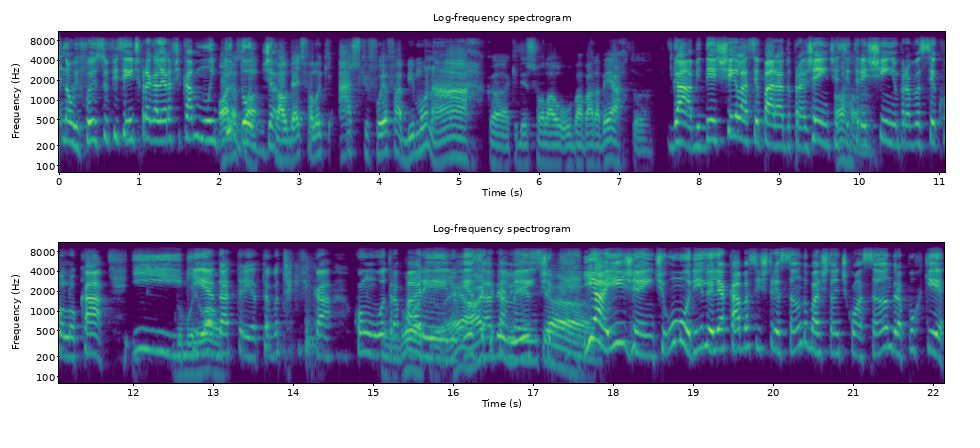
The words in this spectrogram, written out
É, não, e foi o suficiente pra galera ficar muito Olha só, doida. Claudete falou que acho que foi a Fabi Monarca que deixou lá o babado aberto. Gabi, deixei lá separado pra gente esse trechinho pra você colocar. E que é da treta. Vou ter que ficar com o outro No aparelho. outro. É, Exatamente. E aí, gente, o Murilo ele acaba se estressando bastante com a Sandra, porque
